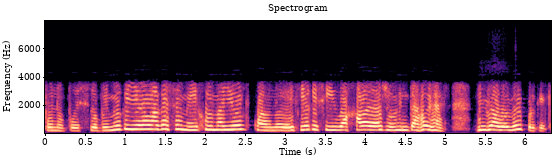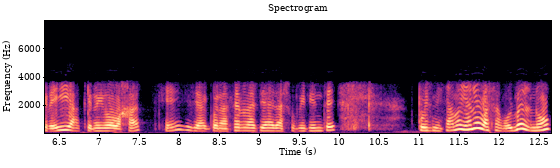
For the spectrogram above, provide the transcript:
bueno, pues lo primero que llegaba a casa mi hijo el mayor, cuando decía que si bajaba de las 90 horas no iba a volver porque creía que no iba a bajar, ¿eh? con hacerlas ya era suficiente, pues me dice, ya no vas a volver, ¿no?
